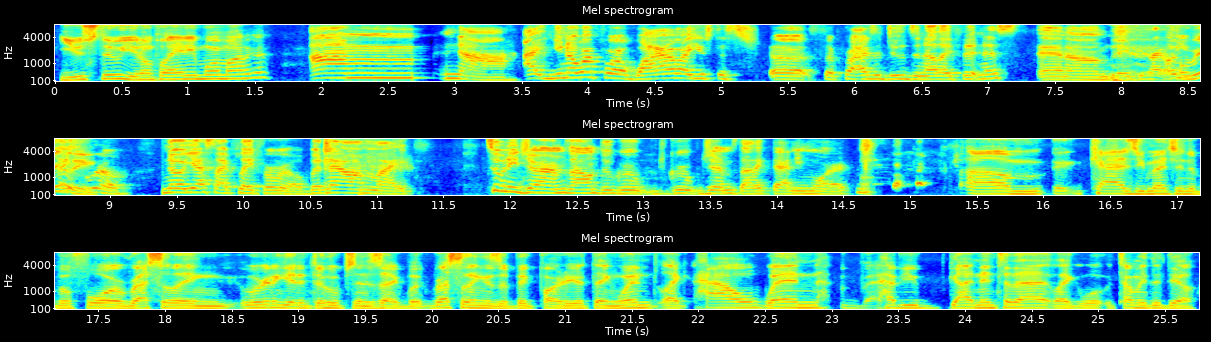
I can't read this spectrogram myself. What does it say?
Used to you don't play anymore monica um, nah. I, you know what? For a while, I used to uh, surprise the dudes in LA Fitness, and um, they'd be like, "Oh, you oh, really? for real?" No, yes, I played for real. But now I'm like, too many germs. I don't do group group gyms like that anymore. Um, Kaz, you mentioned it before. Wrestling. We're gonna get into hoops in a sec, but wrestling is a big part of your thing. When, like, how, when have you gotten into that? Like, what, tell me the deal.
